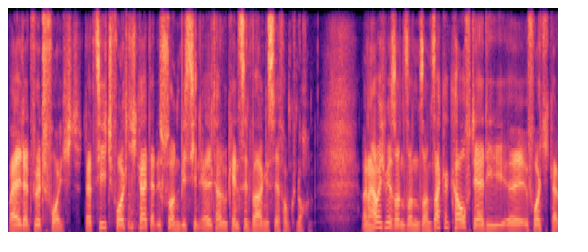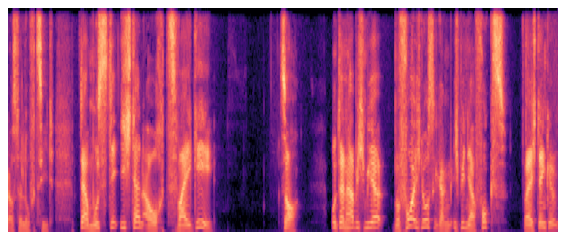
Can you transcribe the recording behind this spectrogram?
Weil das wird feucht. Da zieht Feuchtigkeit, das ist schon ein bisschen älter. Du kennst den Wagen, ist der vom Knochen. Dann habe ich mir so einen, so, einen, so einen Sack gekauft, der die äh, Feuchtigkeit aus der Luft zieht. Da musste ich dann auch 2G. So. Und dann habe ich mir, bevor ich losgegangen bin, ich bin ja Fuchs, weil ich denke,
